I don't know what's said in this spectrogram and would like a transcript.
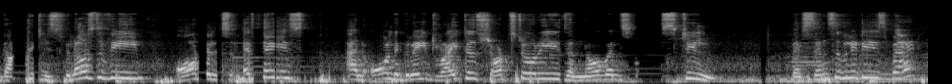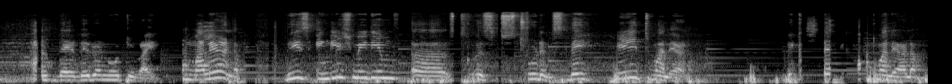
Gandhi's philosophy, Orwell's essays, and all the great writers, short stories and novels, still their sensibility is bad and they, they don't know to write. Malayalam, these English medium uh, students, they hate Malayalam because they know Malayalam.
